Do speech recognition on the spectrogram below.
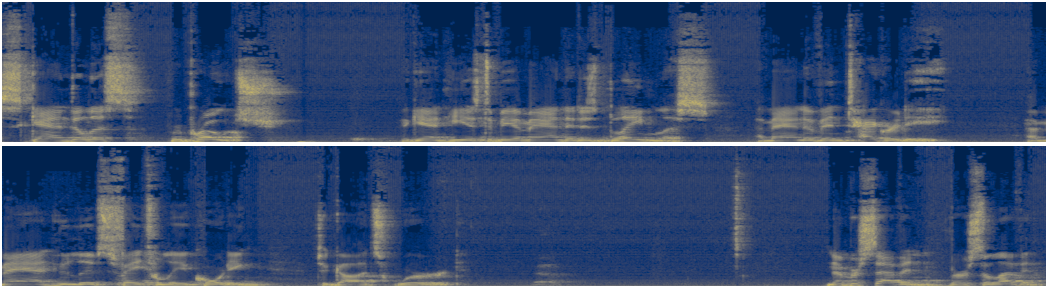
scandalous reproach. Again, he is to be a man that is blameless, a man of integrity, a man who lives faithfully according to God's word. Number 7, verse 11.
